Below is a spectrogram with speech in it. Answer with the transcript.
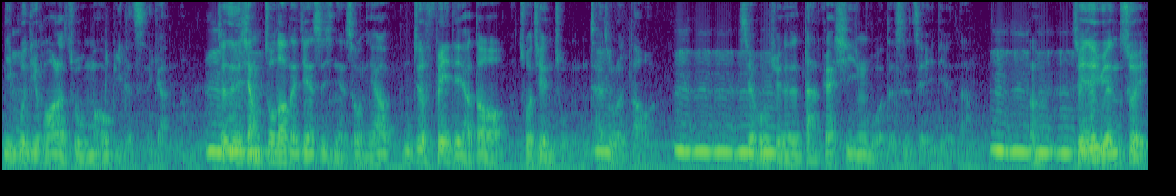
你不一定画得出毛笔的质感。就是你想做到那件事情的时候，你要你就非得要到做建筑你才做得到。嗯嗯嗯所以我觉得大概吸引我的是这一点的。嗯嗯嗯嗯。所以就原罪，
